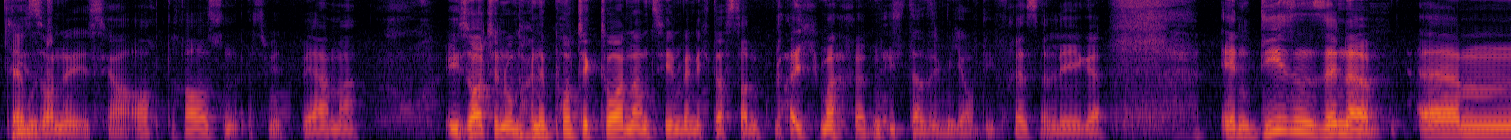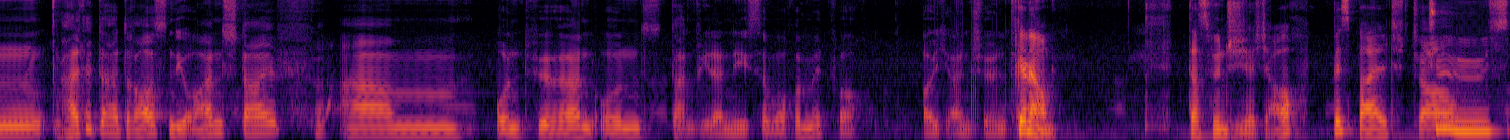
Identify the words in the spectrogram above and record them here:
Sehr die gut. Sonne ist ja auch draußen, es wird wärmer. Ich sollte nur meine Protektoren anziehen, wenn ich das dann gleich mache. Nicht, dass ich mich auf die Fresse lege. In diesem Sinne, ähm, haltet da draußen die Ohren steif. Ähm, und wir hören uns dann wieder nächste Woche Mittwoch. Euch einen schönen Tag. Genau. Das wünsche ich euch auch. Bis bald. Ciao. Tschüss.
